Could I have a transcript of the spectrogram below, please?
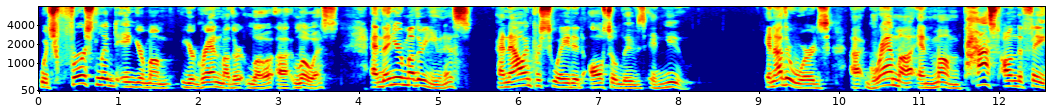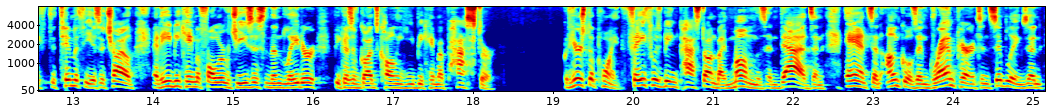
which first lived in your mom, your grandmother Lo, uh, Lois, and then your mother Eunice, and now I'm persuaded also lives in you. In other words, uh, grandma and mom passed on the faith to Timothy as a child, and he became a follower of Jesus, and then later, because of God's calling, he became a pastor. But here's the point faith was being passed on by mums and dads and aunts and uncles and grandparents and siblings. And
